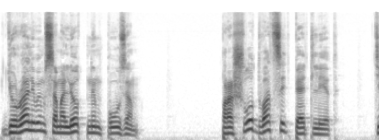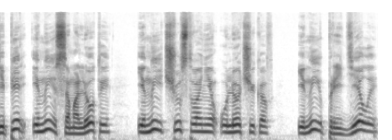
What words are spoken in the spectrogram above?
дюралевым самолетным пузом. Прошло 25 лет. Теперь иные самолеты, иные чувствования у летчиков, иные пределы,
